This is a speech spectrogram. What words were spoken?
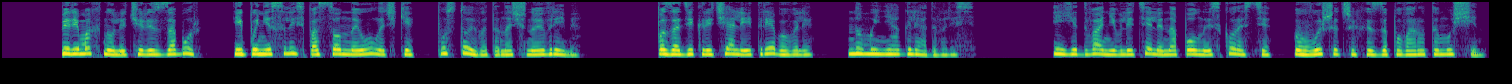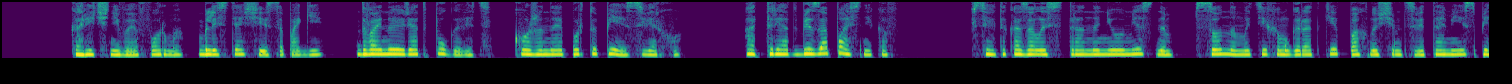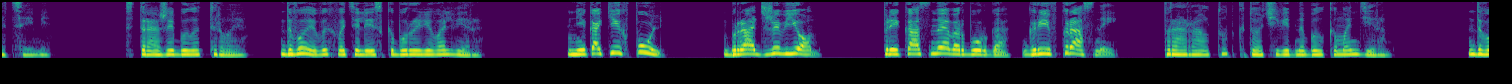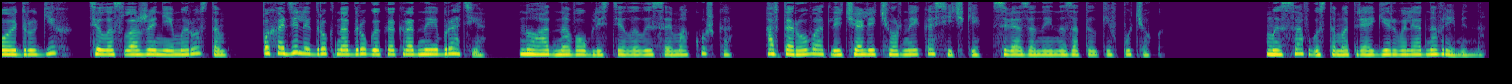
Перемахнули через забор и понеслись по сонной улочке, пустой в это ночное время. Позади кричали и требовали, но мы не оглядывались. И едва не влетели на полной скорости в вышедших из-за поворота мужчин. Коричневая форма, блестящие сапоги, двойной ряд пуговиц, кожаная портупея сверху. Отряд безопасников. Все это казалось странно неуместным в сонном и тихом городке, пахнущем цветами и специями. Стражей было трое. Двое выхватили из кобуры револьверы. «Никаких пуль! Брать живьем! Приказ Невербурга! Гриф красный!» прорал тот, кто, очевидно, был командиром. Двое других, телосложением и ростом, походили друг на друга как родные братья, но одного блестела лысая макушка, а второго отличали черные косички, связанные на затылке в пучок. Мы с Августом отреагировали одновременно.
